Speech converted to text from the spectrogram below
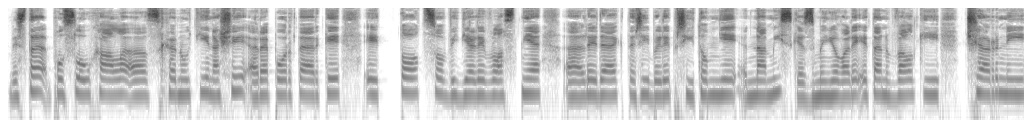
Vy jste poslouchal eh, schrnutí naší reportérky i to, co viděli vlastně eh, lidé, kteří byli přítomni na místě. Zmiňovali i ten velký černý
